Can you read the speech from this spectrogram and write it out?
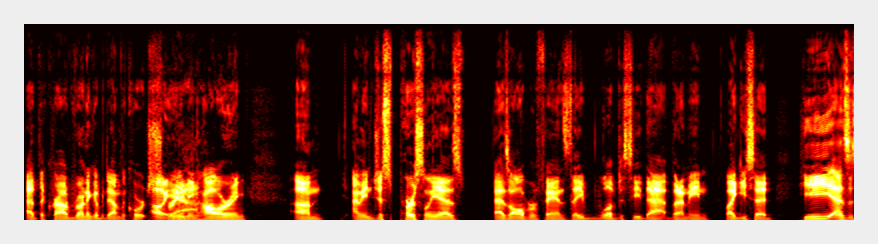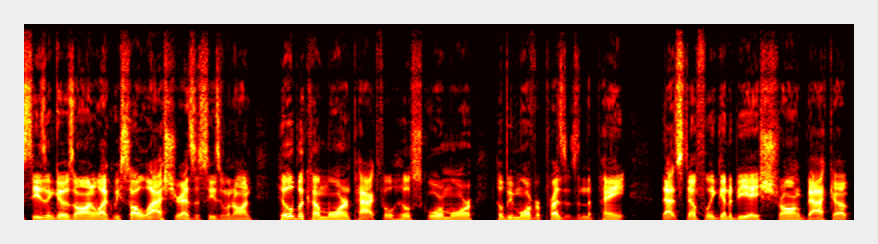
at the crowd, running up and down the court, Oh, screaming, yeah. hollering. Um, I mean, just personally as as Auburn fans, they love to see that. But I mean, like you said, he as the season goes on, like we saw last year as the season went on, he'll become more impactful. He'll score more. He'll be more of a presence in the paint. That's definitely going to be a strong backup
